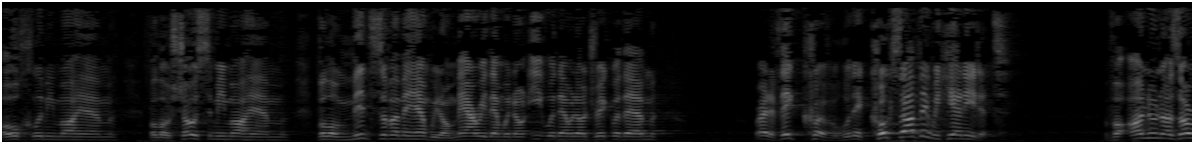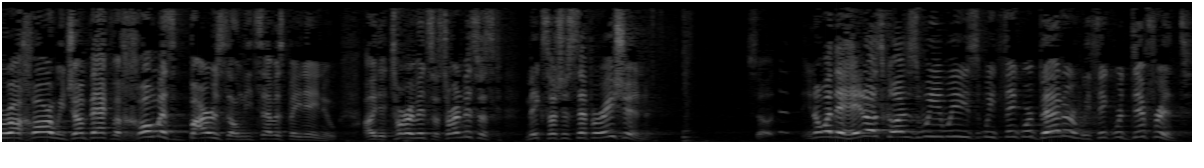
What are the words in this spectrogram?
ochlim imahem. V'lo shosim imahem. V'lo mitzvah mehem. We don't marry them. We don't eat with them. We don't drink with them. Right? If they cook, they cook something, we can't eat it. Va'anu nazaru achar, we jump back, v'chomas barzel nitzeves beinenu. The Torah mitzvahs, Torah mitzvahs make such a separation. So, you know why they hate us? Because we, we, we think we're better, we think we're different.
